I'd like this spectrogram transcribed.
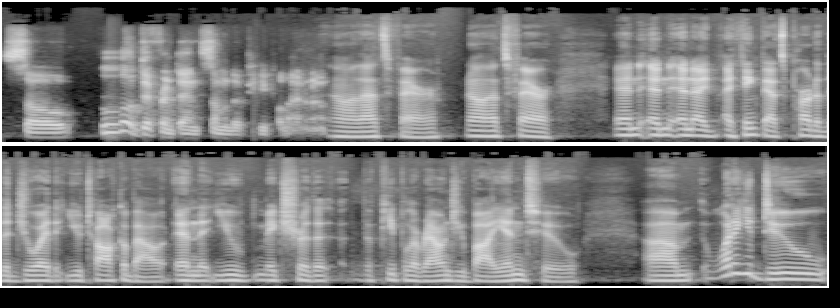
so a little different than some of the people I don't know. Oh, that's fair. No, that's fair and and and I, I think that's part of the joy that you talk about and that you make sure that the people around you buy into. Um, what do you do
